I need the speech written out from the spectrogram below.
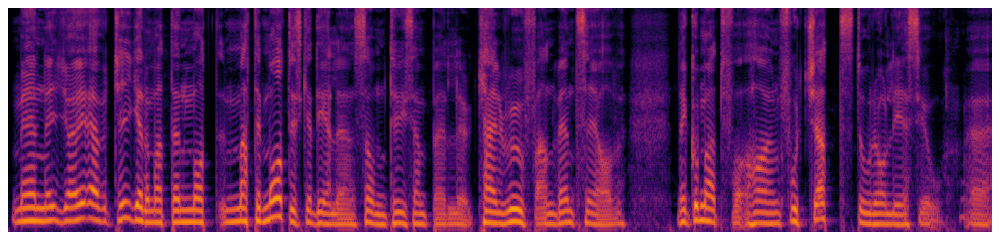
Men jag är övertygad om att den mat matematiska delen som till exempel Kyle Roof använt sig av, den kommer att få, ha en fortsatt stor roll i SEO. Eh,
